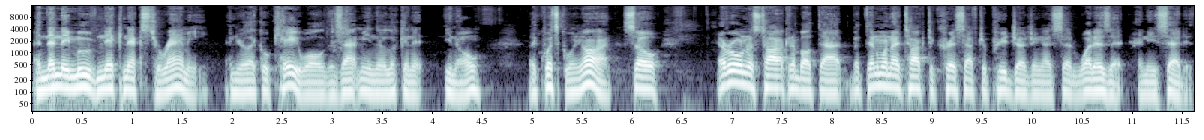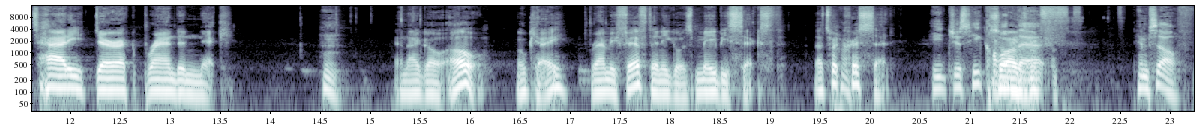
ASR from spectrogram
And then they moved Nick next to Ramy. And you're like, okay, well, does that mean they're looking at, you know, like what's going on? So everyone was talking about that. But then when I talked to Chris after prejudging, I said, what is it? And he said, it's Hadi, Derek, Brandon, Nick. Hmm. And I go, oh, okay. Ramy fifth. And he goes, maybe sixth. That's what Huh. Chris said. He just he called was that like, himself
